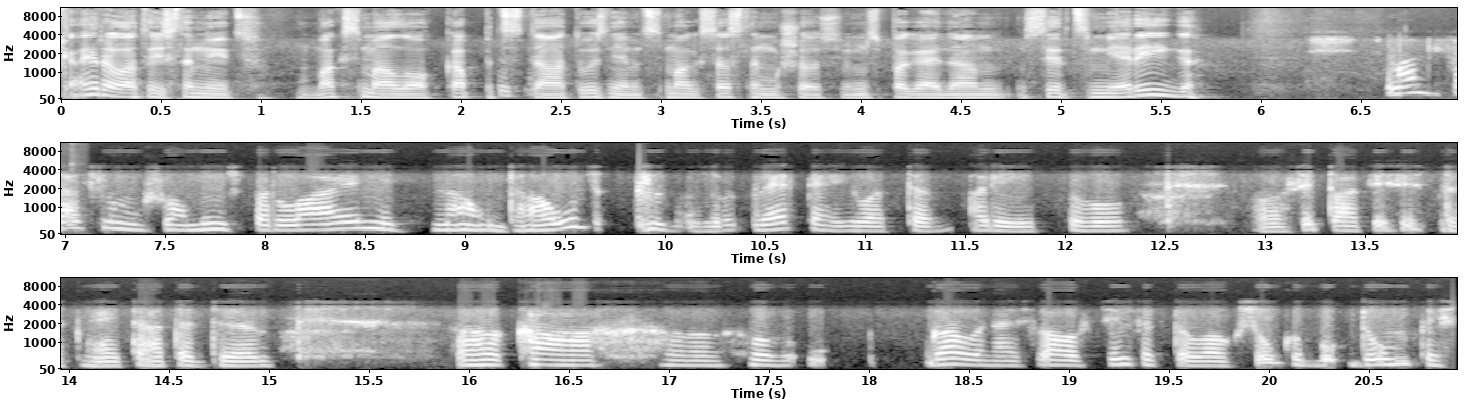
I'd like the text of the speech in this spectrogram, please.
kā ir Latvijas slimnīcu maksimālo kapacitāti uzņemt smagi saslimušos? Jums pagaidām sirds mierīga? Smagi saslimušo mums par laimi nav daudz, vērtējot arī uh, situācijas izpratnē. Tātad, uh, kā uh, galvenais valsts infektologs Uga Dumpis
